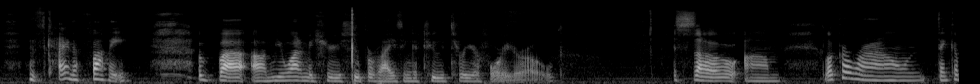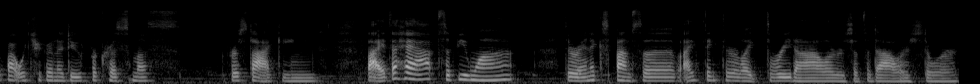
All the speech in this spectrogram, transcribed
it's kind of funny. But um, you want to make sure you're supervising a two, three, or four year old. So um, look around, think about what you're going to do for Christmas, for stockings. Buy the hats if you want. They're inexpensive. I think they're like $3 at the dollar store.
